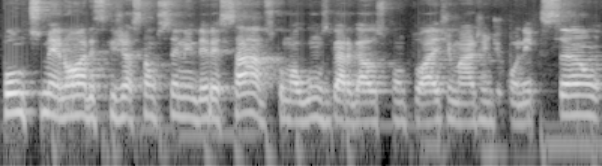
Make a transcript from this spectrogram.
pontos menores que já estão sendo endereçados, como alguns gargalos pontuais de margem de conexão,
